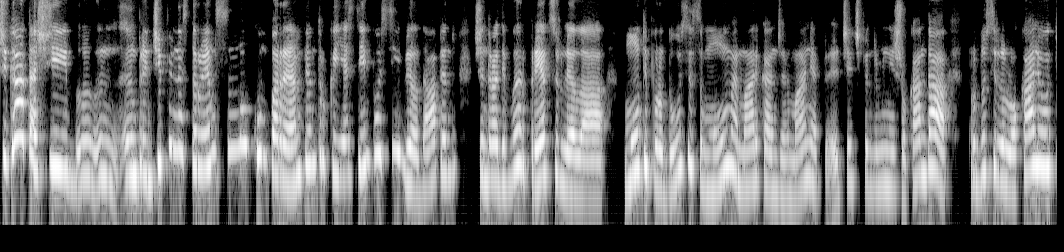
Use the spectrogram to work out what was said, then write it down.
și gata, și în, în principiu ne stăruiem să nu cumpărăm pentru că este imposibil, da? Pentru, și într-adevăr, prețurile la multe produse sunt mult mai mari ca în Germania, ceea ce pentru mine e șocant. Da, produsele locale, ok,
